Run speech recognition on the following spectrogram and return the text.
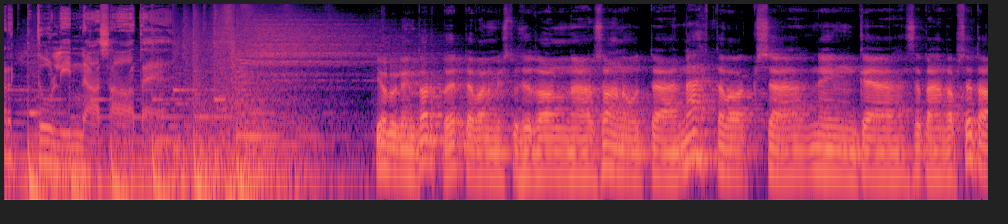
Tartu linnasaade jõululinn Tartu ettevalmistused on äh, saanud äh, nähtavaks äh, ning see tähendab seda,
